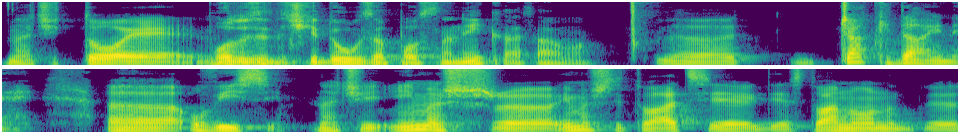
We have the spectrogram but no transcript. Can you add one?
Znači, to je, Poduzetnički duh zaposlenika tamo. Čak i da i ne, E, ovisi. Znači, imaš, e, imaš situacije gdje je stvarno ono, e,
